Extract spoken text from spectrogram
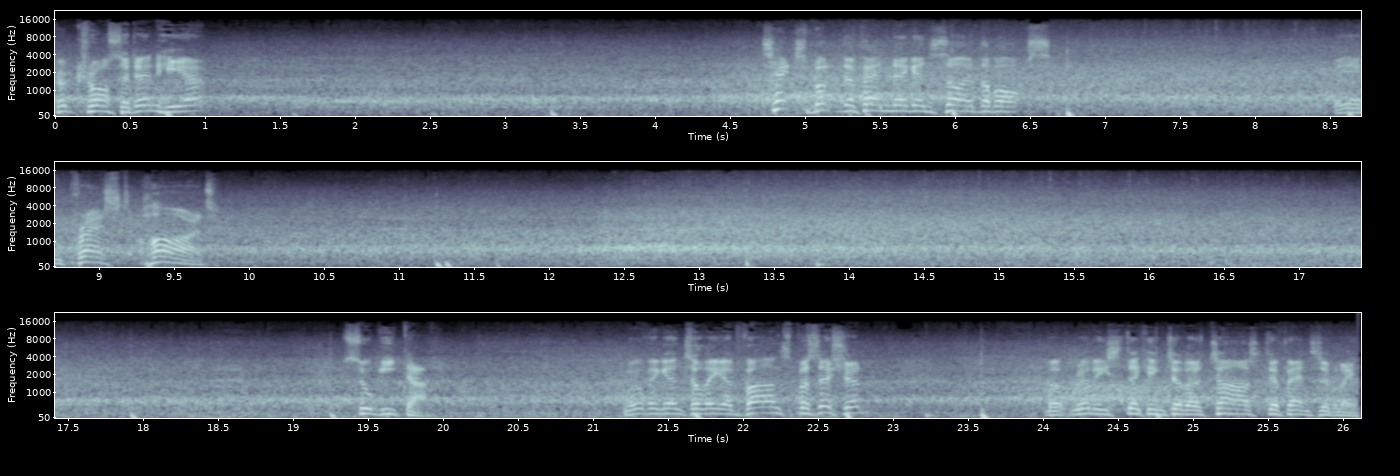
Could cross it in here. Textbook defending inside the box. Being pressed hard. Sugita. Moving into the advanced position. But really sticking to their task defensively.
